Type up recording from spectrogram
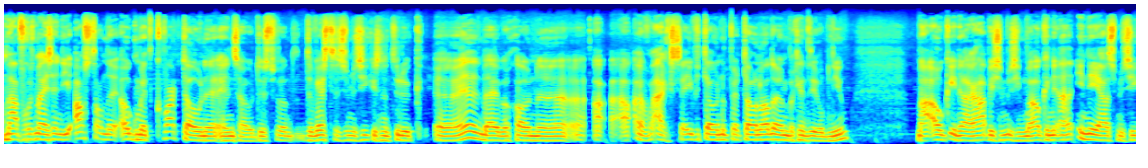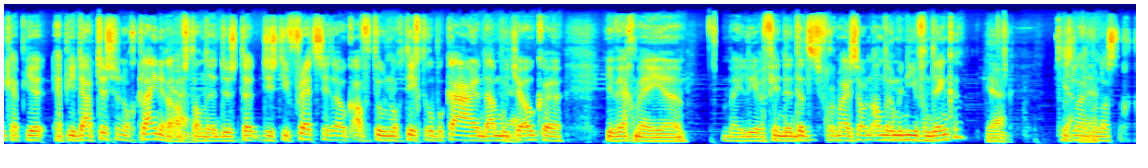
Maar volgens mij zijn die afstanden ook met kwarttonen en zo. Dus want de westerse muziek is natuurlijk... eh, hè, wij hebben gewoon of eigenlijk zeven tonen per toon hadden en begint weer opnieuw. Maar ook in de Arabische muziek, maar ook in de Indiaanse muziek heb je, heb je daartussen nog kleinere Ja. afstanden. Dus, dat, dus die frets zitten ook af en toe nog dichter op elkaar. En daar moet Ja. je ook eh, je weg mee, eh, mee leren vinden. Dat is volgens mij zo'n andere manier van denken. Ja. Dat lijkt me lastig.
